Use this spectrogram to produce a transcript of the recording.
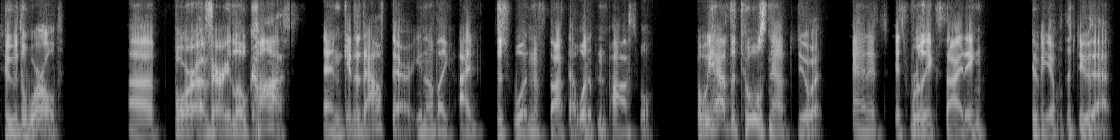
to the world uh, for a very low cost and get it out there. You know, like I just wouldn't have thought that would have been possible. But we have the tools now to do it, and it's it's really exciting to be able to do that.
